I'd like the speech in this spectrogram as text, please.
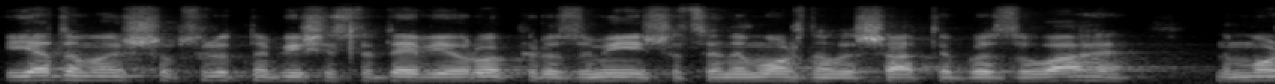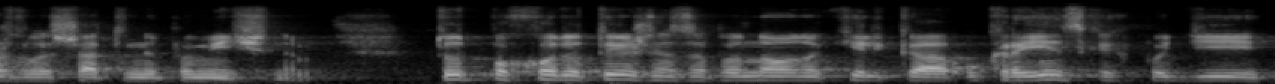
І я думаю, що абсолютно більшість людей в Європі розуміють, що це не можна лишати без уваги, не можна лишати непоміченим. Тут по ходу тижня заплановано кілька українських подій.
